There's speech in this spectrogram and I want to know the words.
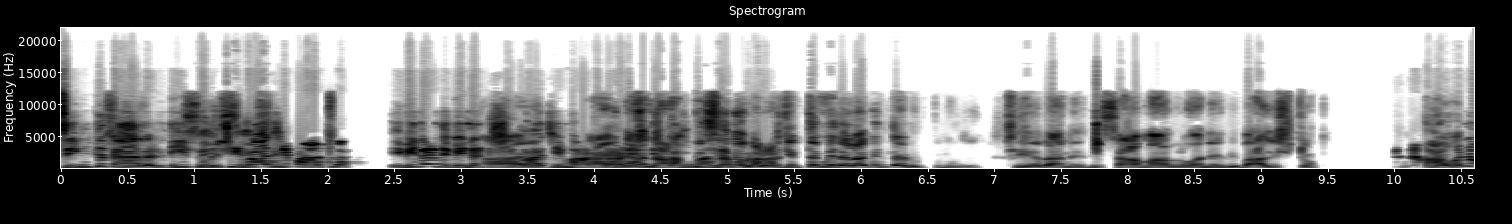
సింక్ కాదండి. శివాజీ. మాట్లా వినండి వినండి. శివాజీ మాట్లాడింది వాడు చెప్తే మీరు ఎలా వింటాడు ఇప్పుడు చీర అనేది సామాన్లు అనేది వాళ్ళ ఇష్టం. అవును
